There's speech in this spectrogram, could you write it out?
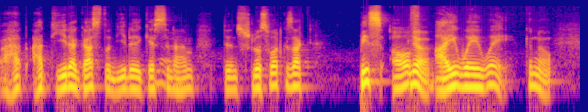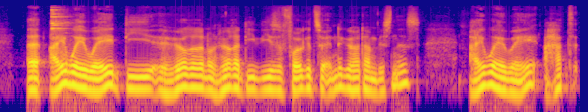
hat, hat jeder Gast und jede Gästin haben das Schlusswort gesagt, bis auf Ja. Ai Weiwei. Genau. Äh, Ai Weiwei, die Hörerinnen und Hörer, die diese Folge zu Ende gehört haben, wissen es. Ai Weiwei hat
